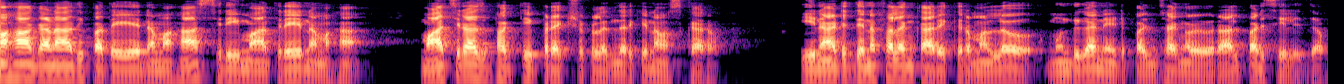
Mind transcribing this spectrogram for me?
మహాగణాధిపతయే నమ శ్రీమాత్రే నమ. మాచిరాజ్ భక్తి ప్రేక్షకులందరికీ నమస్కారం. ఈనాటి దినఫలం కార్యక్రమంలో ముందుగా నేటి పంచాంగ వివరాలు పరిశీలిద్దాం.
